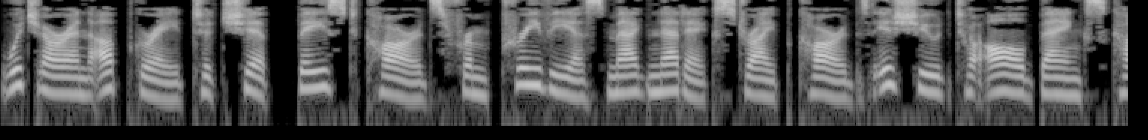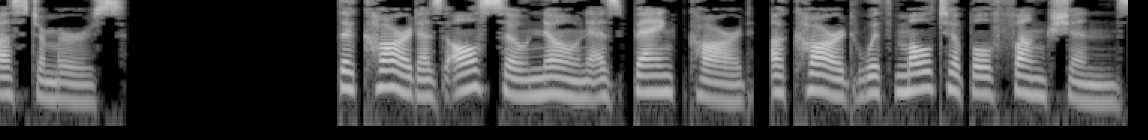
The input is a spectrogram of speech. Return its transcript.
which are an upgrade to chip-based cards from previous magnetic stripe cards issued to all banks' customers. The card is also known as bank card, a card with multiple functions.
